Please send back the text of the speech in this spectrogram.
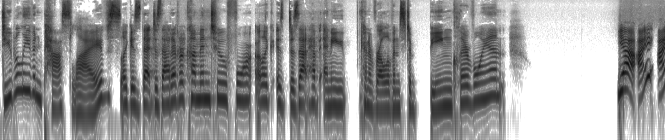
Do you believe in past lives? Like is that does that ever come into form like is does that have any kind of relevance to being clairvoyant? Yeah, I I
